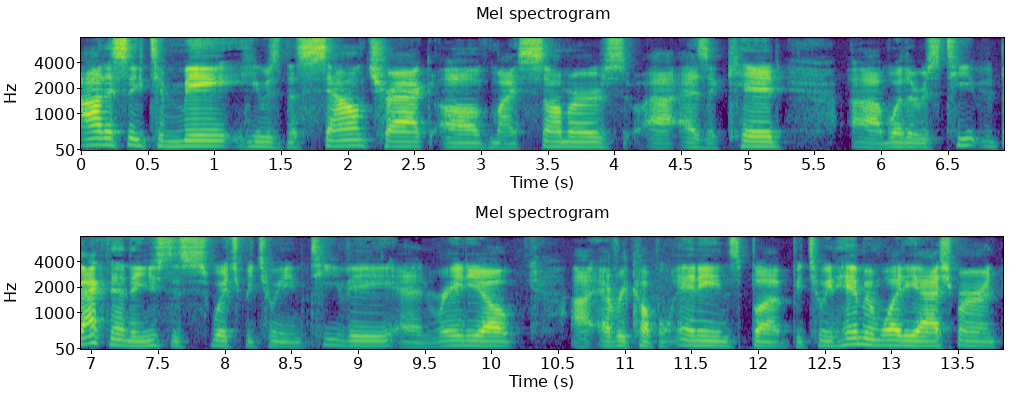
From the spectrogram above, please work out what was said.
honestly, to me, he was the soundtrack of my summers uh, as a kid uh, whether it was t- back then they used to switch between TV and radio uh, every couple innings, but between him and Whitey Ashburn,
